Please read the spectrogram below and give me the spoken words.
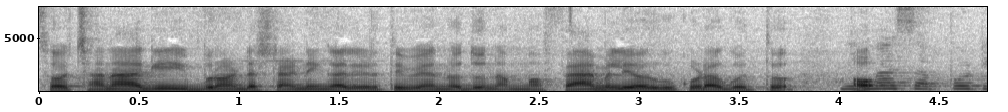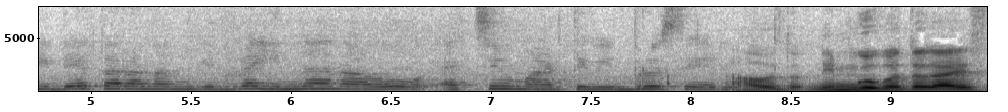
ಸೊ ಚೆನ್ನಾಗಿ ಇಬ್ಬರು ಅಂಡರ್ಸ್ಟ್ಯಾಂಡಿಂಗಲ್ಲಿ ಇರ್ತೀವಿ ಅನ್ನೋದು ನಮ್ಮ ಫ್ಯಾಮಿಲಿಯವ್ರಿಗೂ ಕೂಡ ಗೊತ್ತು. ನಿಮ್ಮ ಸಪೋರ್ಟ್ ಇದೇ ತರ ನಮ್ಗಿದ್ರೆ ಇನ್ನ ನಾವು ಅಚೀವ್ ಮಾಡ್ತೀವಿ ಇಬ್ರು ಸೇರಿ. ಹೌದು. ನಿಮಗೂ ಗೊತ್ತು ಗಾಯ್ಸ್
